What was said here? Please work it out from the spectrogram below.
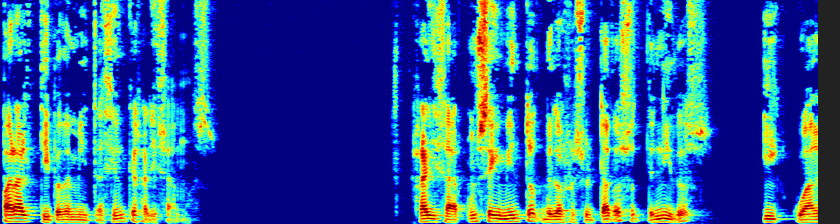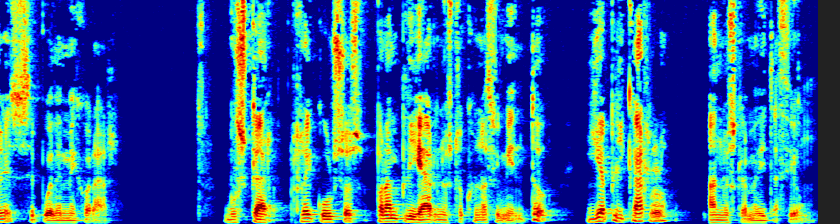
para el tipo de meditación que realizamos, realizar un seguimiento de los resultados obtenidos y cuáles se pueden mejorar, buscar recursos para ampliar nuestro conocimiento y aplicarlo a nuestra meditación.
